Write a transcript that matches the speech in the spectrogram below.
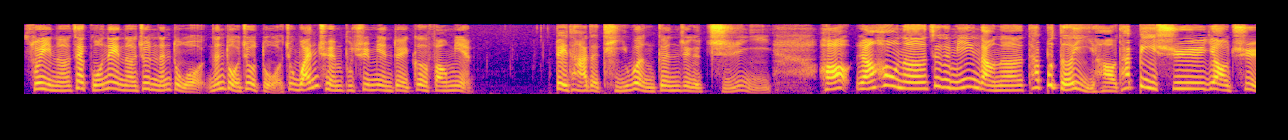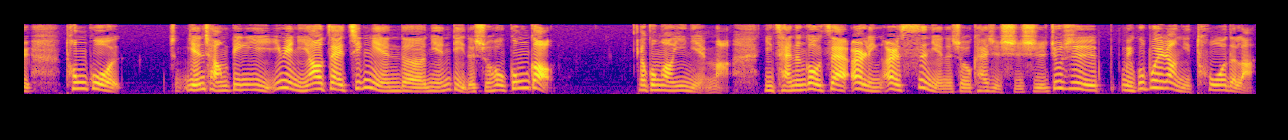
所以呢，在国内呢就能躲能躲就躲，就完全不去面对各方面对他的提问跟这个质疑。好，然后呢，这个民进党呢，他不得已哈，他必须要去通过延长兵役，因为你要在今年的年底的时候公告，要公告一年嘛，你才能够在二零二四年的时候开始实施，就是美国不会让你拖的啦。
